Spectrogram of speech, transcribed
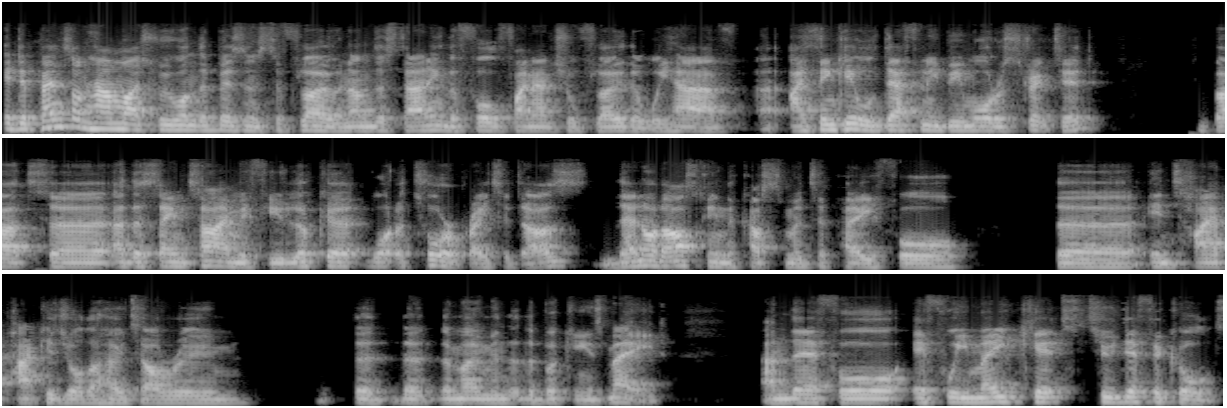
It depends on how much we want the business to flow and understanding the full financial flow that we have. Uh, I think it will definitely be more restricted. But uh, at the same time, if you look at what a tour operator does, they're not asking the customer to pay for the entire package or the hotel room the, the, the moment that the booking is made. And therefore, if we make it too difficult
